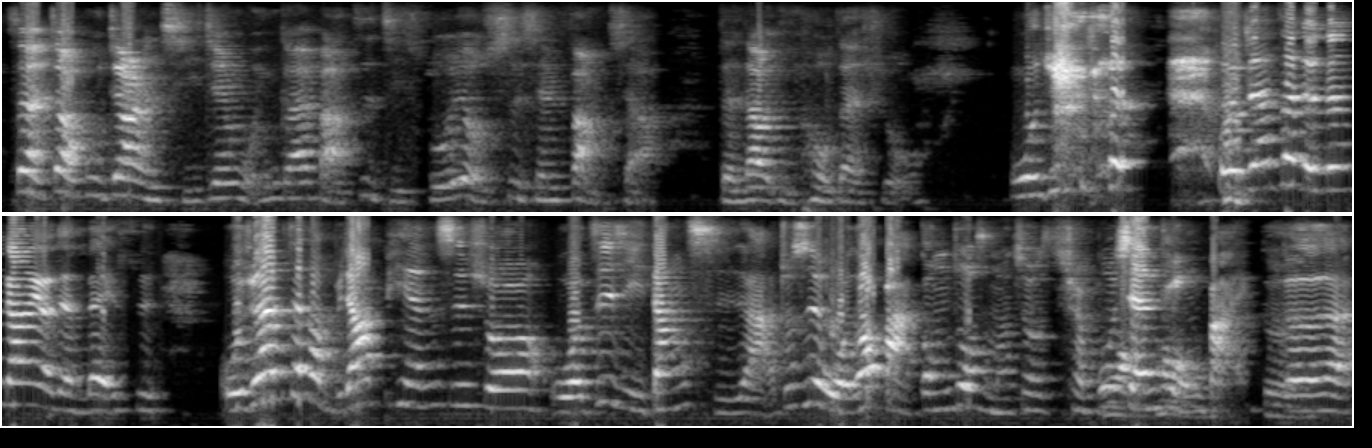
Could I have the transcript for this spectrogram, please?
在照顾家人期间，我应该把自己所有事先放下，等到以后再说。我觉得，我觉得这个跟刚刚有点类似。我觉得这个比较偏是说，我自己当时啊，就是我都把工作什么就全部先停摆，对对对，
